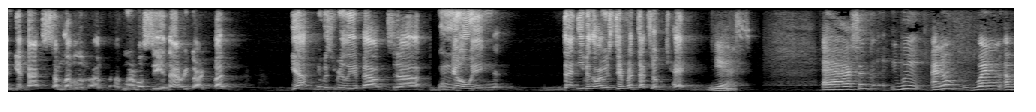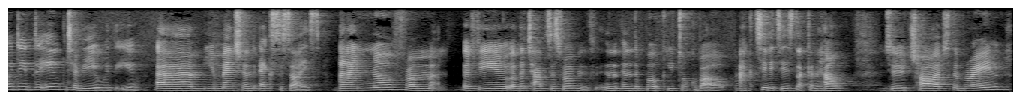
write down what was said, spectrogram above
and get back to some level of, of, of normalcy in that regard. But yeah, it was really about uh, knowing that even though I was different, that's okay. Yes. Uh, so we, I know when we did the interview with you, um, you mentioned exercise, and I know from a few of the chapters from in, in the book, you talk about activities that can help to charge the brain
